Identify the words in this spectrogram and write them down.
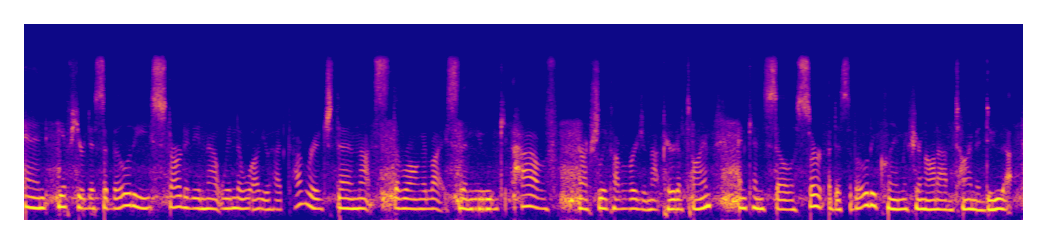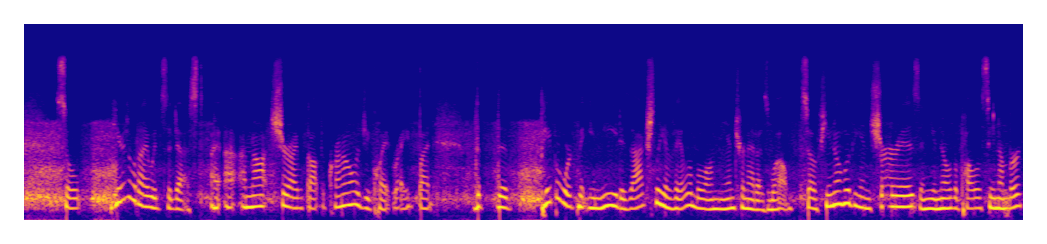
And if your disability started in that window while you had coverage, then that's the wrong advice. Then you have actually coverage in that period of time and can still assert a disability claim if you're not out of time to do that. So, here's what I would suggest. I, am not sure I've got the chronology quite right, but the, the paperwork that you need is actually available on the internet as well. So if you know who the insurer is and you know the policy number,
